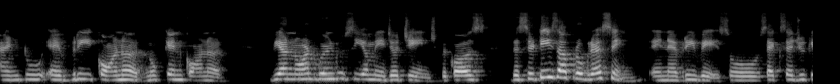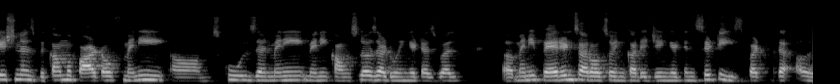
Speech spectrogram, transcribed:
and to every corner nook and corner we are not mm-hmm. going to see a major change because the cities are progressing in every way so sex education has become a part of many um, schools and many many counselors are doing it as well uh, many parents are also encouraging it in cities but the uh,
